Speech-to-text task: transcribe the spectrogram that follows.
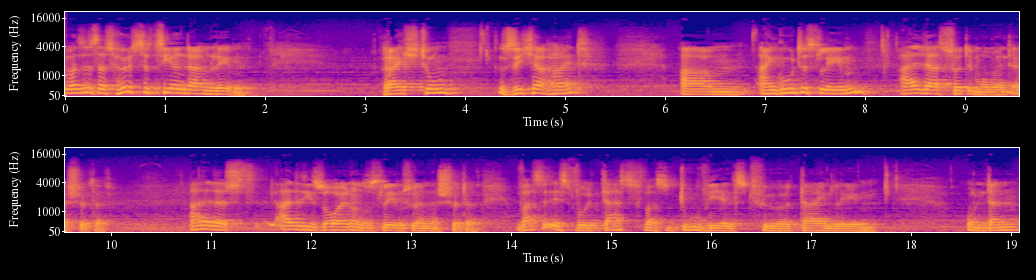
was ist das höchste Ziel in deinem Leben? Reichtum, Sicherheit, ähm, ein gutes Leben, all das wird im Moment erschüttert. All, das, all die Säulen unseres Lebens werden erschüttert. Was ist wohl das, was du wählst für dein Leben? Und dann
